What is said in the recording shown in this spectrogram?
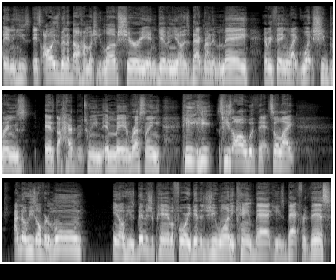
and he's it's always been about how much he loves Shuri and given you know his background in MMA, everything like what she brings as the hybrid between MMA and wrestling. He he he's all with that. So like, I know he's over the moon. You know he's been to Japan before. He did the G one. He came back. He's back for this.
